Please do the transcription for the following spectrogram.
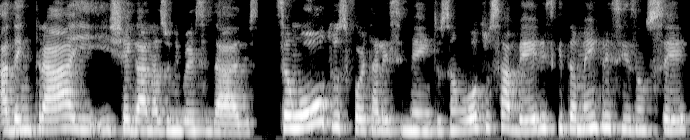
adentrar e, e chegar nas universidades são outros fortalecimentos, são outros saberes que também precisam ser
